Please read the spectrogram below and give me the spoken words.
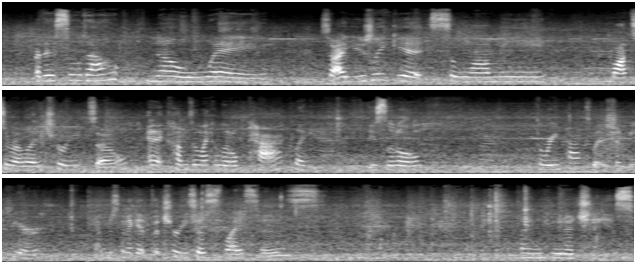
Are they sold out? No way. So I usually get salami, mozzarella, and chorizo, and it comes in like a little pack, like these little three packs, but it should be here. I'm just gonna get the chorizo slices and Gouda cheese.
